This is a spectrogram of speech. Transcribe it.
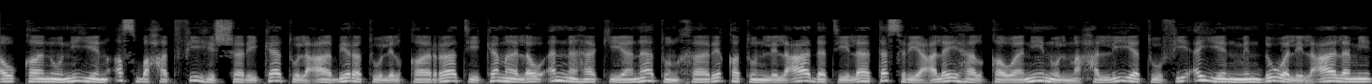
أو قانوني أصبحت فيه الشركات العابرة للقارات كما لو أنها كيانات خارقة للعادة لا تسري عليها القوانين المحلية في أي من دول العالم،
